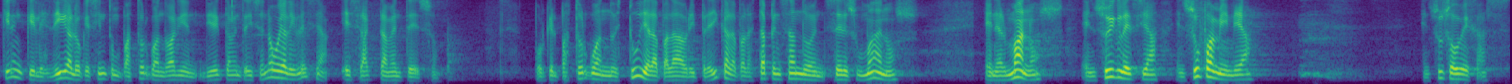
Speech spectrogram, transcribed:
¿quieren que les diga lo que siente un pastor cuando alguien directamente dice, no voy a la iglesia? Exactamente eso. Porque el pastor cuando estudia la palabra y predica la palabra está pensando en seres humanos, en hermanos, en su iglesia, en su familia, en sus ovejas.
